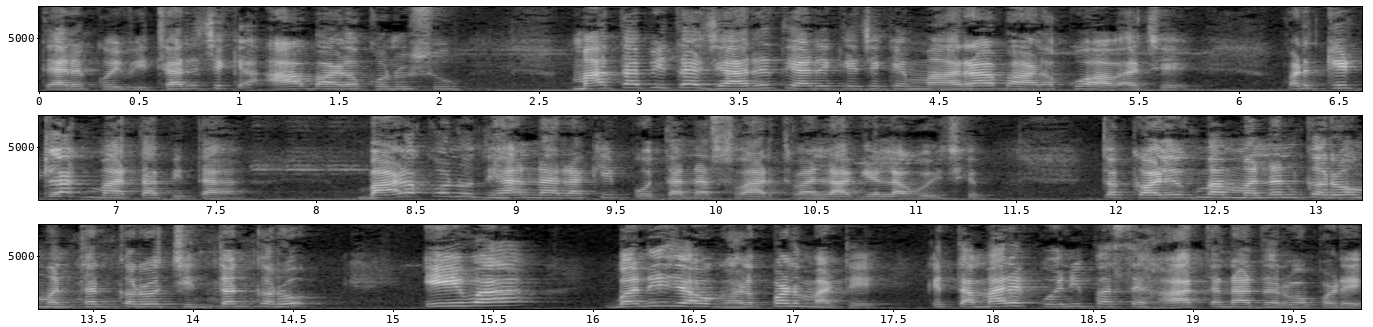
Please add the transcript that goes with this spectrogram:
ત્યારે કોઈ વિચારે છે કે આ બાળકોનું શું? માતા પિતા જ્યારે ત્યારે કહે છે કે મારા બાળકો આવા છે. પણ કેટલાક માતા પિતા બાળકોનું ધ્યાન ના રાખી પોતાના સ્વાર્થમાં લાગેલા હોય છે. તો કળયુગમાં મનન કરો, મંથન કરો, ચિંતન કરો, એવા બની જાઓ ઘડપણ માટે કે તમારે કોઈની પાસે હાથ ના ધરવો પડે,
